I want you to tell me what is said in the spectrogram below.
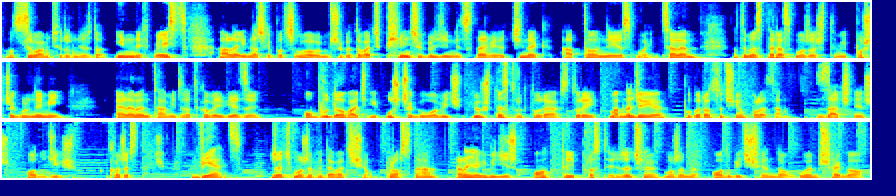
odsyłam Cię również do innych miejsc, ale inaczej potrzebowałbym przygotować 5-godzinny co najmniej odcinek, a to nie jest moim celem. Natomiast teraz możesz tymi poszczególnymi elementami dodatkowej wiedzy obudować i uszczegółowić już tę strukturę, z której mam nadzieję, po gorąco Ci ją polecam, zaczniesz od dziś korzystać. Więc rzecz może wydawać się prosta, ale jak widzisz, od tej prostej rzeczy możemy odbić się do głębszego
